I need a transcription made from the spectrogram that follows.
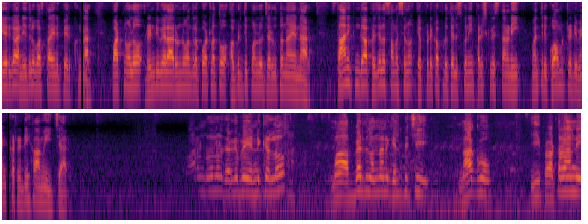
నేరుగా నిధులు వస్తాయని పేర్కొన్నారు. పట్నంలో రెండు వేల రెండు వందల కోట్లతో అభివృద్ధి పనులు జరుగుతున్నాయన్నారు. స్థానికంగా ప్రజల సమస్యలను ఎప్పటికప్పుడు తెలుసుకుని పరిష్కరిస్తానని మంత్రి కోమటిరెడ్డి వెంకటరెడ్డి హామీ ఇచ్చారు. వారం రోజుల్లో జరగబోయే ఎన్నికల్లో మా అభ్యర్థులందరినీ గెలిపించి నాకు ఈ పట్టణాన్ని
